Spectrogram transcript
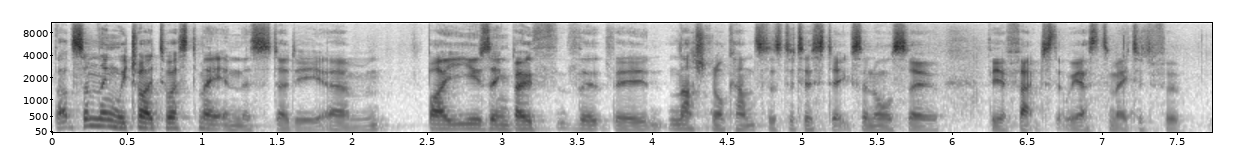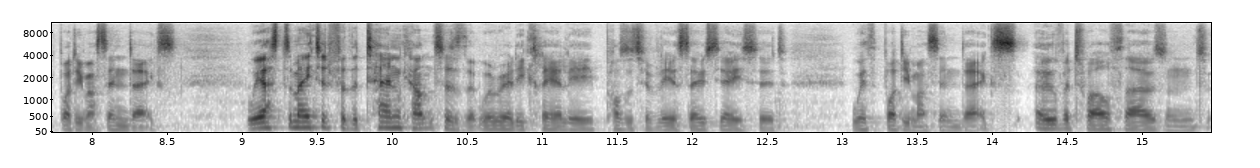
That's something we tried to estimate in this study um, by using both the, the national cancer statistics and also the effects that we estimated for body mass index. We estimated for the 10 cancers that were really clearly positively associated with body mass index, over 12,000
